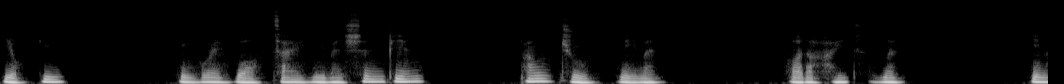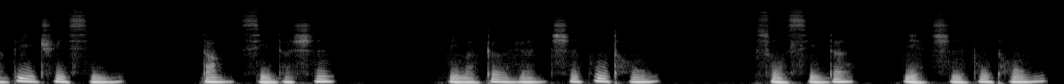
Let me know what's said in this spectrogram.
有力，因为我在你们身边，帮助你们，我的孩子们。你们必去行当行的事。你们个人是不同，所行的也是不同，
